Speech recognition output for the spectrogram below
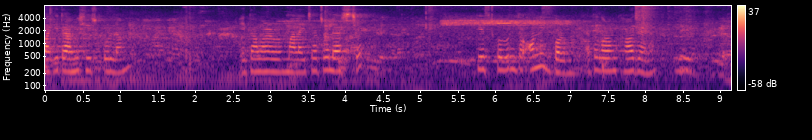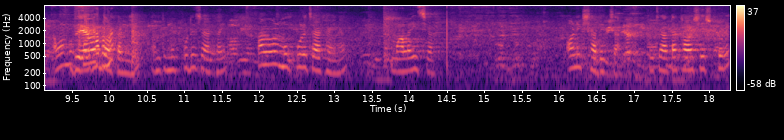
বাকিটা আমি শেষ করলাম। এটা আমার মালাই চা চলে আসছে। টেস্ট করব কিন্তু অনেক গরম এত গরম খাওয়া যায় না। আমার মুখ খাওয়ার দরকার নেই আমি তো মুখ পুড়ে চা খাই। আমি আবার মুখ পুড়ে চা খাই না। মালাই চা। অনেক স্বাদের চা। তো চাটা খাওয়া শেষ করে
